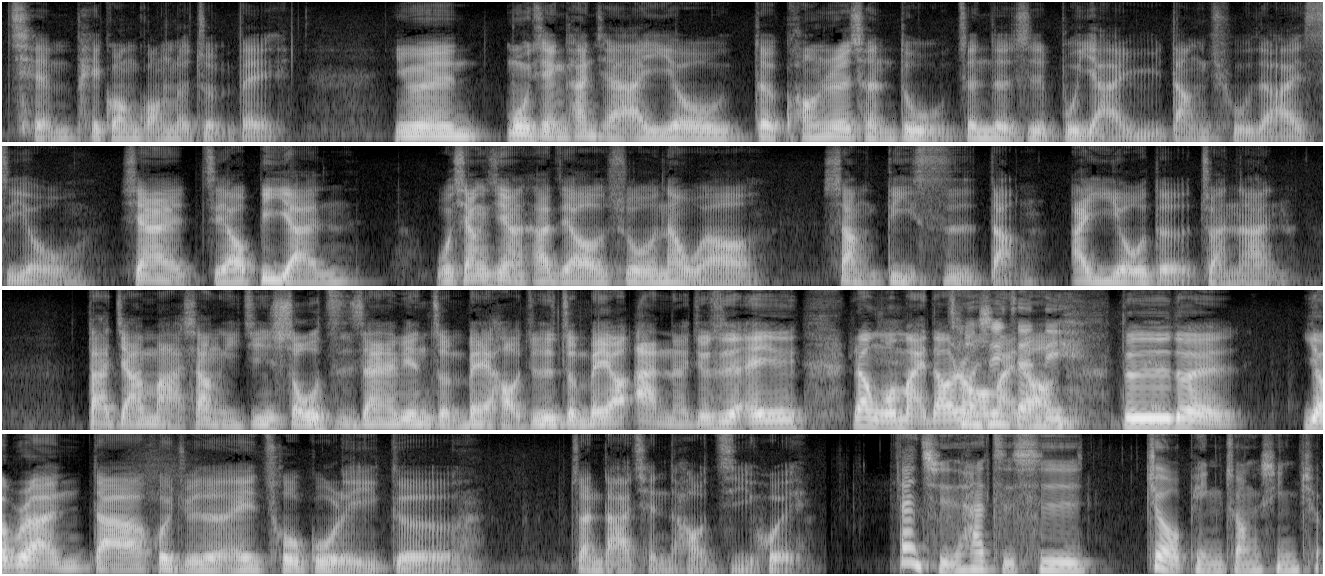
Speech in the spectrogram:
钱赔光光的准备，因为目前看起来 IEO 的狂热程度真的是不亚于当初的 ICO。现在只要币安，我相信啊，他只要说那我要上第四档 IEO 的专案。大家马上已经手指在那边准备好，就是准备要按了，就是哎、欸，让我买到，让我买到，对对对，要不然大家会觉得哎，错、欸、过了一个赚大钱的好机会。但其实它只是旧瓶装新酒，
